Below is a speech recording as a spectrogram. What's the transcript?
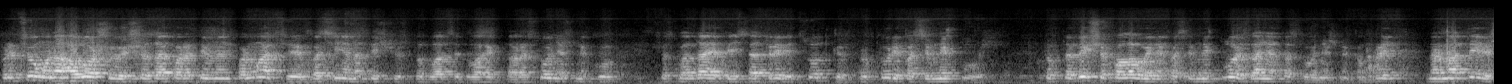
При цьому наголошую, що за оперативною інформацією посіяно 1122 гектари соняшнику, що складає 53% в структурі посівних площ. Тобто більше половини посівних площ зайнято соняшником при нормативі 16%.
